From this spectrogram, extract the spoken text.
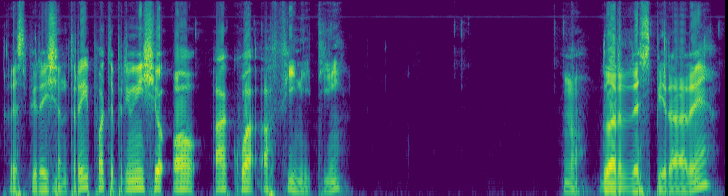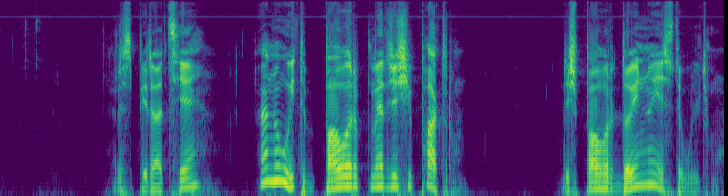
Respiration 3 poate primi și o Aqua Affinity. Nu, doar respirare. Respirație. A, nu, uite, Power merge și 4. Deci Power 2 nu este ultimul.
